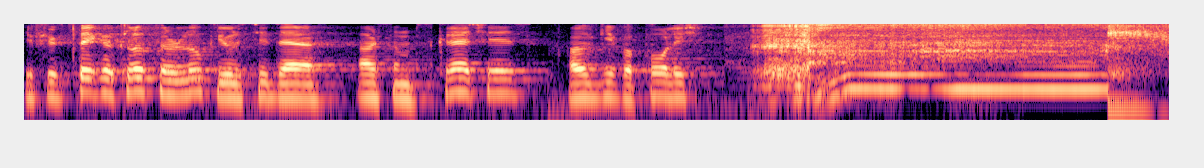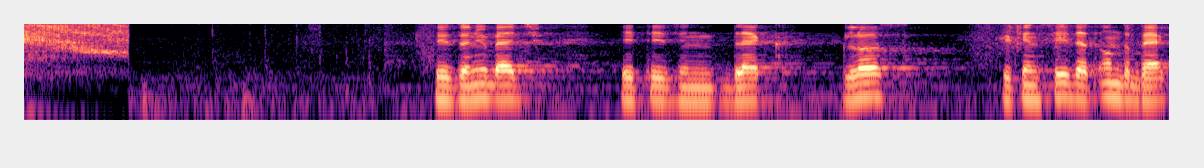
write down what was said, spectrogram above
If you take a closer look, you will see there are some scratches. I will give a polish. This is the new badge. It is in black gloss. You can see that on the back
